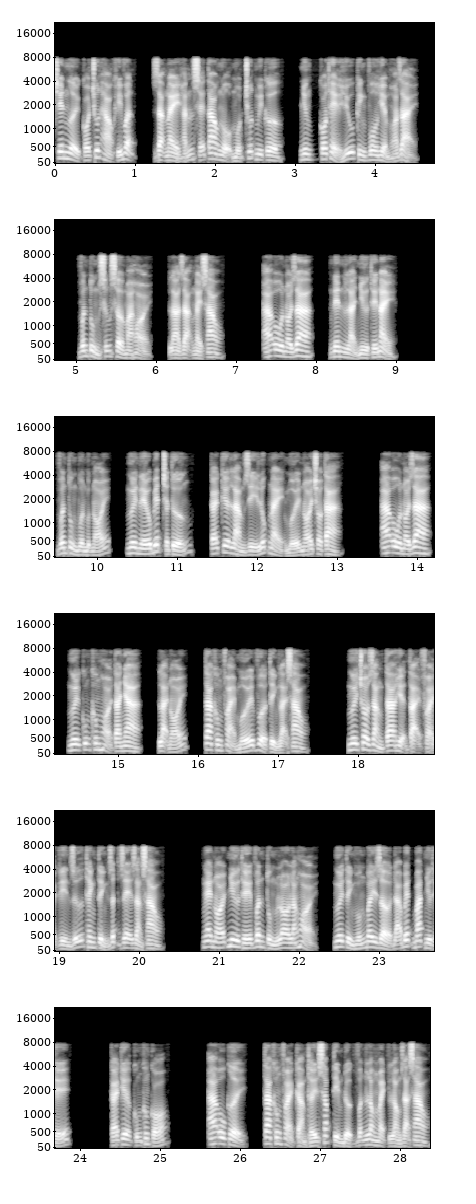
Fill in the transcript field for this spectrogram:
trên người có chút hào khí vận, dạng này hắn sẽ tao nộ một chút nguy cơ, nhưng có thể hữu kinh vô hiểm hóa giải. Vân tùng sững sờ mà hỏi, là dạng này sao? A ô nói ra, nên là như thế này. Vân tùng buồn bực nói, ngươi nếu biết trận tướng, cái kia làm gì lúc này mới nói cho ta? A ô nói ra, ngươi cũng không hỏi ta nha, lại nói, ta không phải mới vừa tỉnh lại sao? Ngươi cho rằng ta hiện tại phải gìn giữ thanh tỉnh rất dễ dàng sao? Nghe nói như thế vân tùng lo lắng hỏi, ngươi tình huống bây giờ đã biết bát như thế? Cái kia cũng không có. A ô cười, ta không phải cảm thấy sắp tìm được vẫn long mạch lòng dạ sao?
